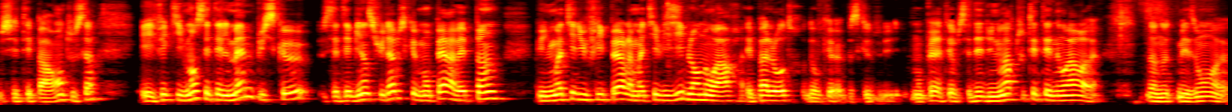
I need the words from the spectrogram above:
chez tes parents tout ça. Et effectivement, c'était le même puisque c'était bien celui-là puisque mon père avait peint une moitié du flipper, la moitié visible en noir et pas l'autre. Donc euh, parce que mon père était obsédé du noir, tout était noir euh, dans notre maison euh,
